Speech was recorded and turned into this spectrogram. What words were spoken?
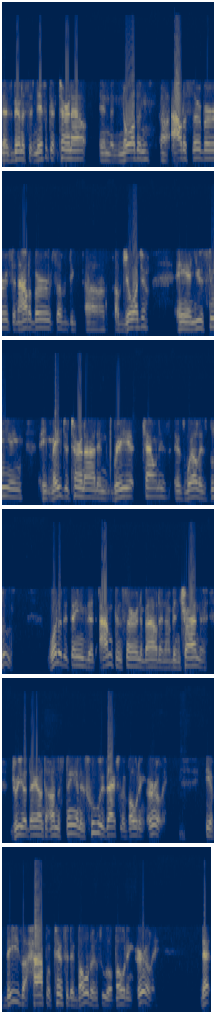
there's been a significant turnout in the northern uh, outer suburbs and outer burbs of uh, of Georgia, and you're seeing a major turnout in red counties as well as blue. One of the things that I'm concerned about, and I've been trying to drill down to understand, is who is actually voting early. If these are high propensity voters who are voting early, that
